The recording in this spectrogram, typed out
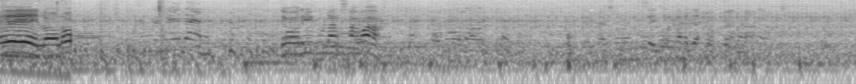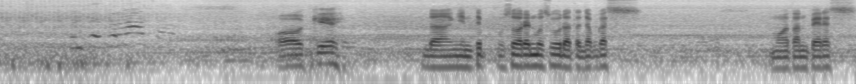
Hei, lolo. Teori ular sawah. Oke. Udah ngintip usoren bosku, udah tancap gas. Muatan peres.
